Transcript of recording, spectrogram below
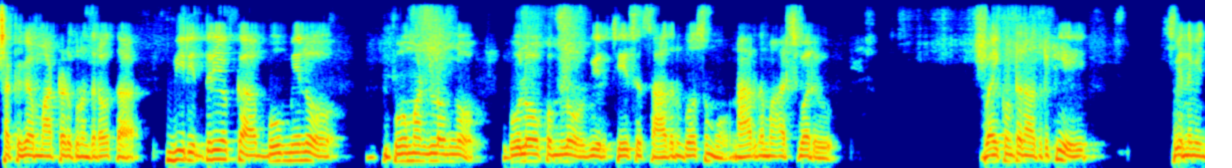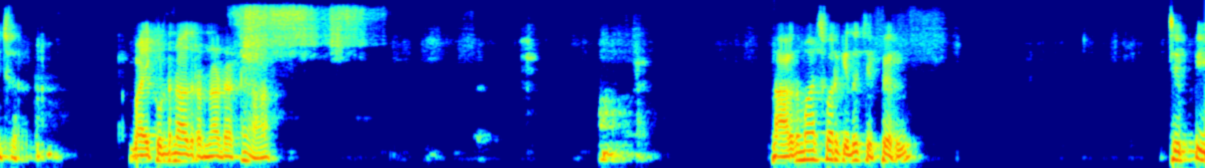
చక్కగా మాట్లాడుకున్న తర్వాత వీరిద్దరి యొక్క భూమిలో భూమండలంలో భూలోకంలో వీరు చేసే సాధన కోసము నారద మహర్షి వారు వైకుంఠనాథుడికి విన్నవించారు. వైకుంఠనాథుడు అన్నాడట నారద మహర్షి వారికి ఏదో చెప్పారు చెప్పి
